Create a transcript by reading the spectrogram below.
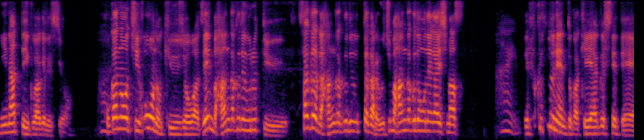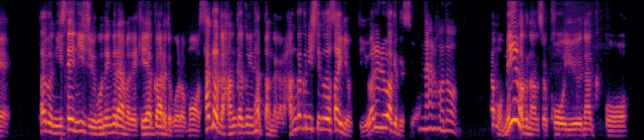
になっていくわけですよ。他の地方の球場は全部半額で売るっていう、佐賀が半額で売ったからうちも半額でお願いします。はい。で、複数年とか契約してて、多分2025年ぐらいまで契約あるところも、佐賀が半額になったんだから半額にしてくださいよって言われるわけですよ。なるほど。もう迷惑なんですよ。こういうなんかこう、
